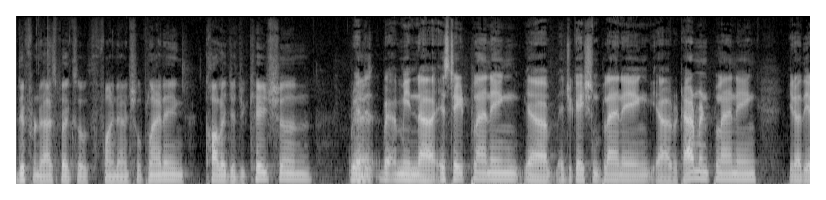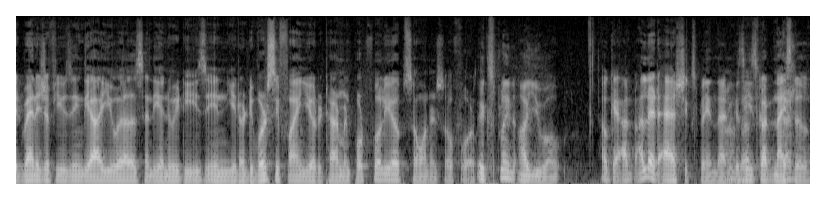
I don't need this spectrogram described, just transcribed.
different aspects of financial planning, college education. Real, uh, I mean, uh, estate planning, uh, education planning, uh, retirement planning. You know, the advantage of using the IULs and the annuities in you know diversifying your retirement portfolio, so on and so forth. explain IUL. Okay, I'll, I'll let Ash explain that Uh, because he's got a nice that, little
